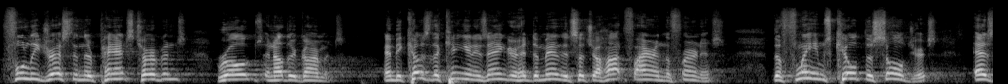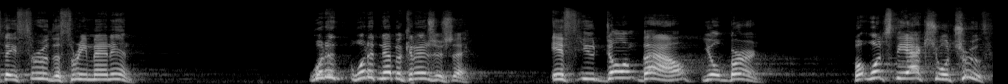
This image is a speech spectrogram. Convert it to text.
fully dressed in their pants, turbans, robes, and other garments. And because the king in his anger had demanded such a hot fire in the furnace, the flames killed the soldiers as they threw the three men in. What did, what did Nebuchadnezzar say? If you don't bow, you'll burn. But what's the actual truth?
